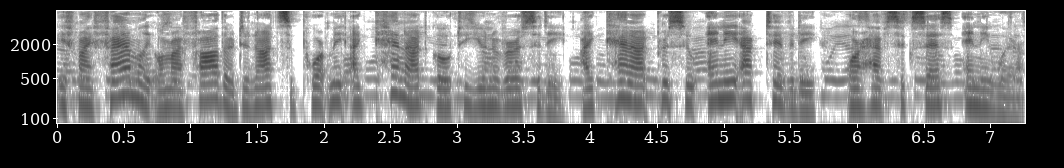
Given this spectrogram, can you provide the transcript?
If my family or my father do not support me, I cannot go to university. I cannot pursue any activity or have success anywhere.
